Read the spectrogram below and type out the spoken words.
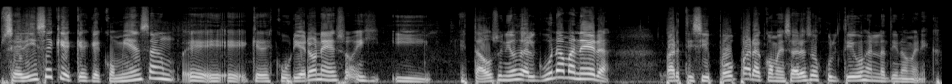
se dice que, que, que comienzan, eh, eh, que descubrieron eso y, y Estados Unidos de alguna manera participó para comenzar esos cultivos en Latinoamérica.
